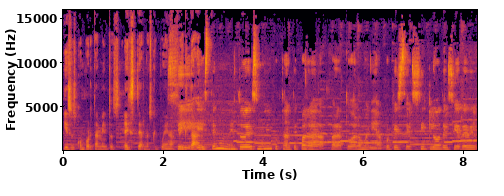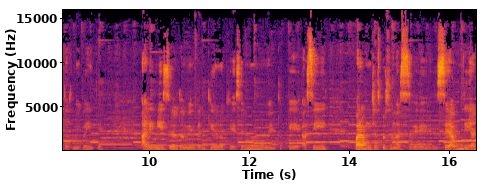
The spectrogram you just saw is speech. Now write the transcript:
y esos comportamientos externos que pueden afectar. Sí, este momento es muy importante para, para toda la humanidad porque es el ciclo del cierre del 2020 al inicio del 2021, que es el nuevo momento, que así para muchas personas eh, sea un día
